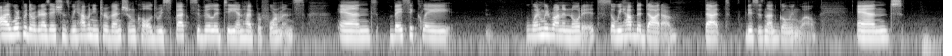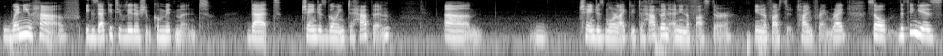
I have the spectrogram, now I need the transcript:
I work with organizations. We have an intervention called Respect, Civility, and High Performance. And basically, when we run an audit, so we have the data that this is not going well. And when you have executive leadership commitment that change is going to happen, um, change is more likely to happen and in a faster in Yeah. a faster time frame, right? So the thing is,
